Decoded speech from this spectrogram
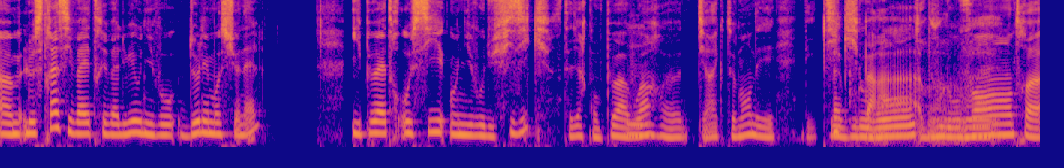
Euh, le stress, il va être évalué au niveau de l'émotionnel, il peut être aussi au niveau du physique, c'est-à-dire qu'on peut avoir mm. euh, directement des, des tics, à boule au ventre, euh,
